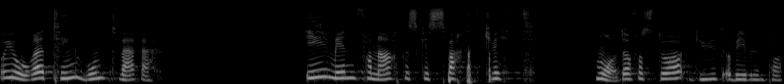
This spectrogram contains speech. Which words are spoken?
og gjorde ting vondt verre. I min fanatiske svart-hvitt måte å forstå Gud og Bibelen på.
